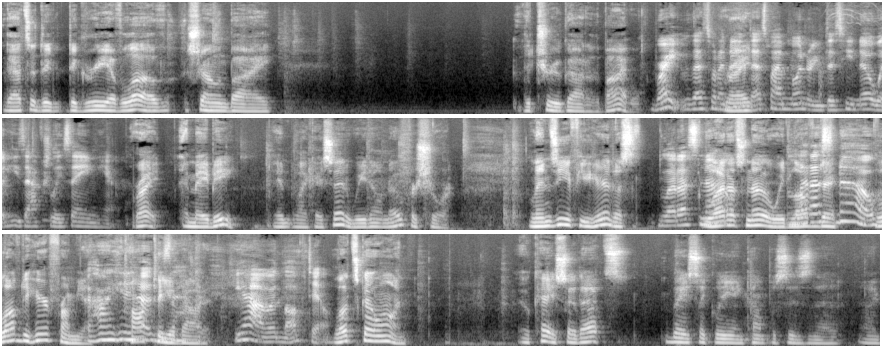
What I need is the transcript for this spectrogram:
That's a de- degree of love shown by the true God of the Bible. Right. That's what I mean. Right. That's why I'm wondering, does he know what he's actually saying here? Right. It may be. And like I said, we don't know for sure. Lindsey, if you hear this, Let us know. let us know. We'd love Let us to know. love to hear from you. Oh, yeah, Talk to you about it. Exactly. Yeah, I would love to. Let's go on. Okay, so that's basically encompasses the I,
